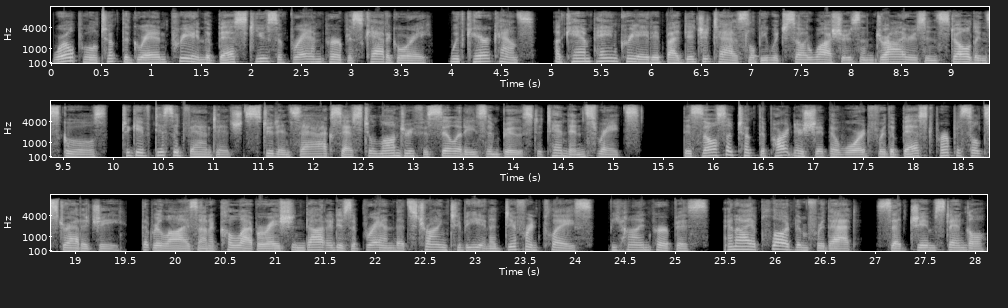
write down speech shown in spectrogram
Whirlpool took the Grand Prix in the Best Use of Brand Purpose category, with Care Counts, a campaign created by DigitasLBi which saw washers and dryers installed in schools to give disadvantaged students access to laundry facilities and boost attendance rates. This also took the Partnership Award for the Best Purposeful Strategy that relies on a collaboration. It is a brand that's trying to be in a different place, behind purpose, and I applaud them for that, said Jim Stengel,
